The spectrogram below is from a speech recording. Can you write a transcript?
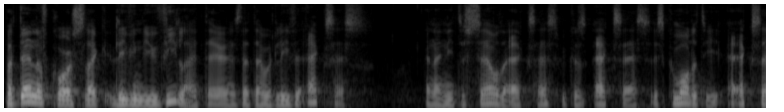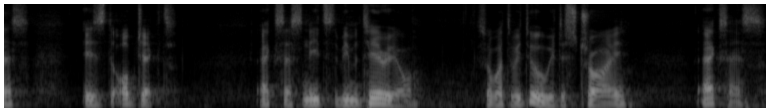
But then, of course, like leaving the UV light there is that I would leave the excess. And I need to sell the excess because excess is commodity. Excess is the object. Excess needs to be material. So what do we do? We destroy excess.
